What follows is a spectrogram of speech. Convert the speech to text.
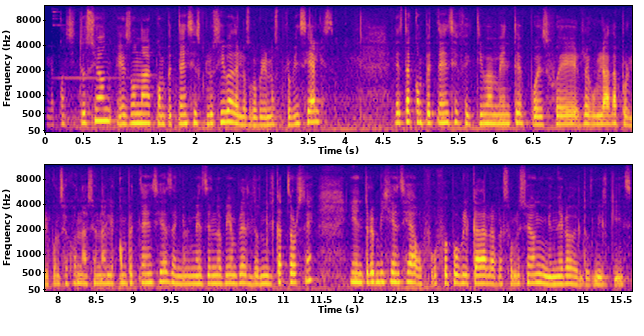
La Constitución es una competencia exclusiva de los gobiernos provinciales. Esta competencia efectivamente pues, fue regulada por el Consejo Nacional de Competencias en el mes de noviembre del 2014 y entró en vigencia o fue publicada la resolución en enero del 2015,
